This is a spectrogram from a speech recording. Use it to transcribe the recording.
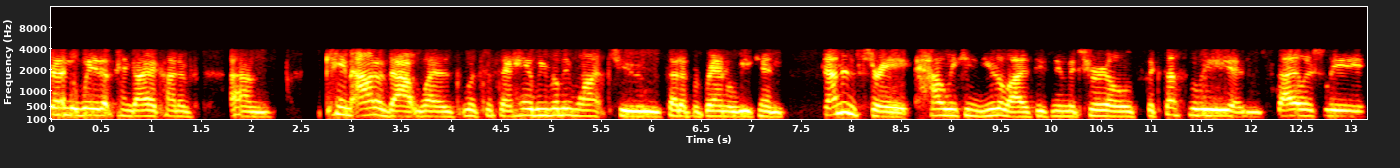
And the way that Pangaia kind of um, came out of that was was to say, hey, we really want to set up a brand where we can demonstrate how we can utilize these new materials successfully and stylishly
